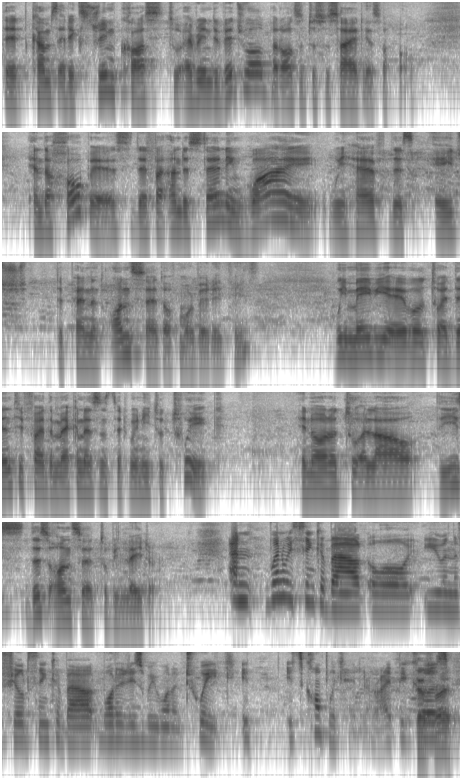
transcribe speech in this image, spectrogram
that comes at extreme cost to every individual, but also to society as a whole. And the hope is that by understanding why we have this age dependent onset of morbidities, we may be able to identify the mechanisms that we need to tweak in order to allow these, this onset to be later. And when we think about, or you in the field think about what it is we want to tweak, it, it's complicated, right? Because right.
